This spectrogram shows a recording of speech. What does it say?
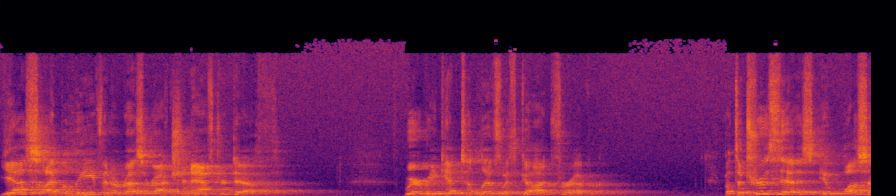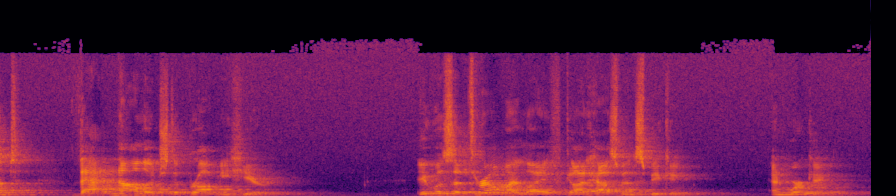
Yes, I believe in a resurrection after death, where we get to live with God forever. But the truth is, it wasn't that knowledge that brought me here. It was that throughout my life, God has been speaking and working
